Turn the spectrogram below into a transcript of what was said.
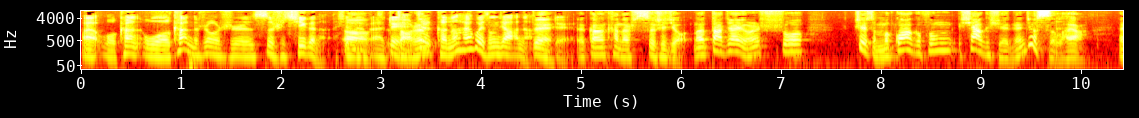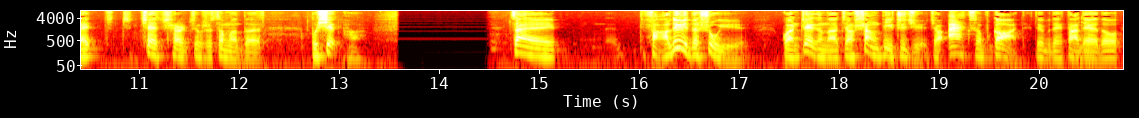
哎，我看我看的时候是四十七个呢。现在哦，哎，对，这可能还会增加呢。对对，刚刚看到四十九。那大家有人说，这怎么刮个风下个雪人就死了呀？哎，这事儿就是这么的不幸哈。在法律的术语。管这个呢叫上帝之举，叫 acts of God，对不对？大家也都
